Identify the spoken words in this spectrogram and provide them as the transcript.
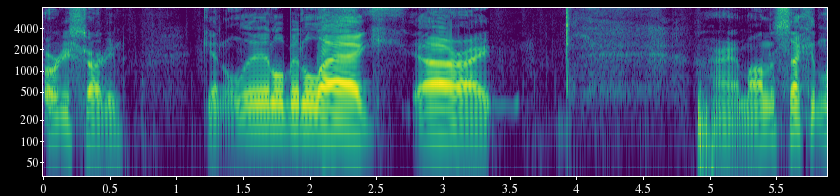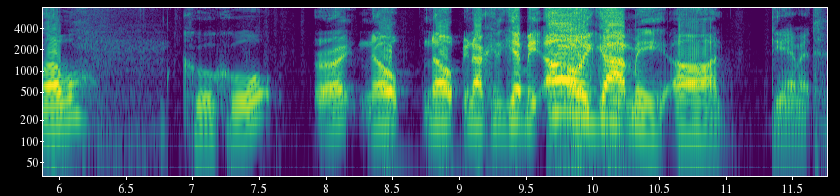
Already starting. Getting a little bit of lag. All right. All right, I'm on the second level. Cool, cool. All right, nope, nope, you're not going to get me. Oh, he got me. Oh, damn it.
